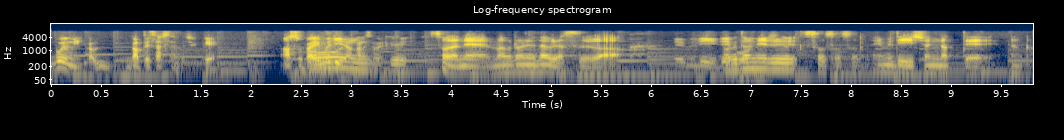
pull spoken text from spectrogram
ボーイングにか合併させたんでしたっけ？あ、そうか、MD だからそそうだね。マクドネル・ダグラスは、MD でマクドネル、そうそうそう、MD 一緒になって、なんか、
